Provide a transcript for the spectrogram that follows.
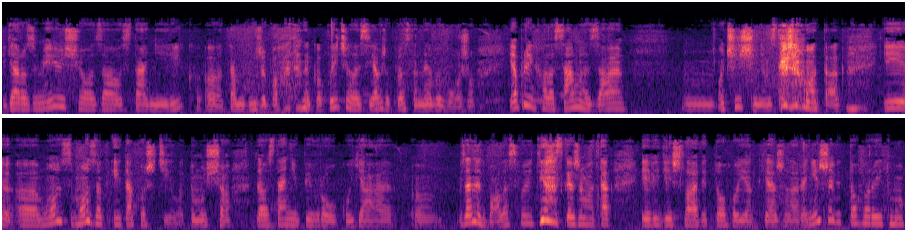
я розумію, що за останній рік е, там дуже багато накопичилось, я вже просто не вивожу. Я приїхала саме за очищенням, скажімо так, і е, моз, мозок, і також тіло, тому що за останні півроку я е, занедбала своє тіло, скажімо так. Я відійшла від того, як я жила раніше від того ритму.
